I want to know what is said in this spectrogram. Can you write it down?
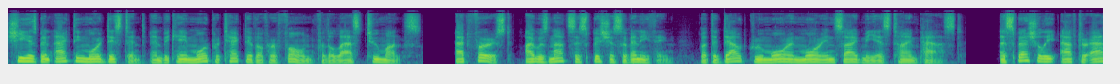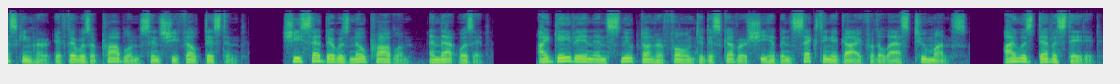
She has been acting more distant and became more protective of her phone for the last two months. At first, I was not suspicious of anything, but the doubt grew more and more inside me as time passed. Especially after asking her if there was a problem since she felt distant. She said there was no problem, and that was it. I gave in and snooped on her phone to discover she had been sexting a guy for the last two months. I was devastated.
